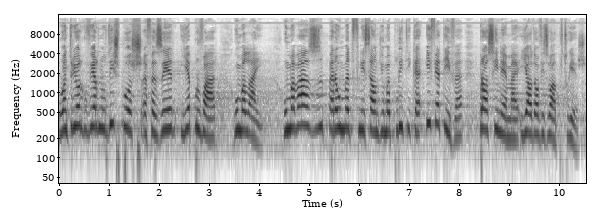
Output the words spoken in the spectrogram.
o anterior governo dispôs a fazer e aprovar uma lei, uma base para uma definição de uma política efetiva para o cinema e audiovisual português.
